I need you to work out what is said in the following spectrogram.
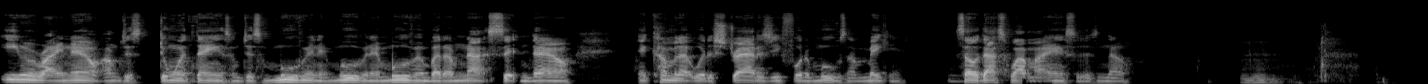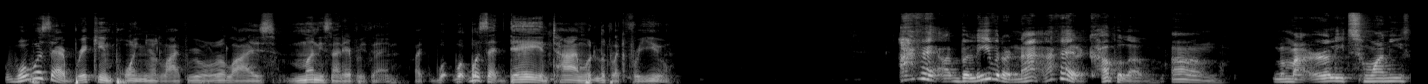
even right now, I'm just doing things. I'm just moving and moving and moving, but I'm not sitting down and coming up with a strategy for the moves I'm making. Mm-hmm. So that's why my answer is no. Mm-hmm. What was that breaking point in your life where you realize money's not everything? Like, what, what was that day and time? What it looked like for you? I've had, uh, believe it or not, I've had a couple of them. Um, in my early twenties,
